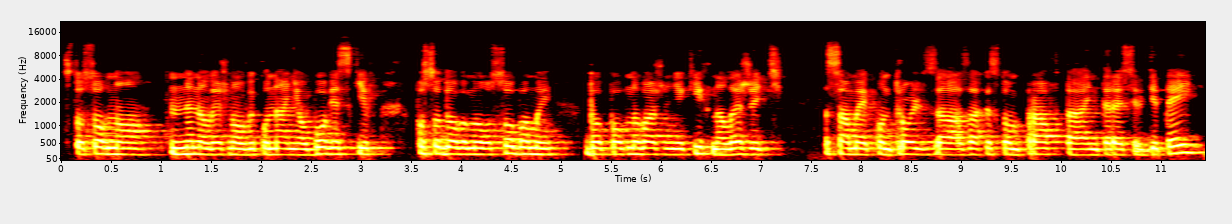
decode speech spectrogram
стосовно неналежного виконання обов'язків посадовими особами, до повноважень яких належить саме контроль за захистом прав та інтересів дітей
